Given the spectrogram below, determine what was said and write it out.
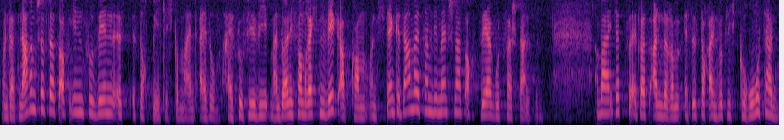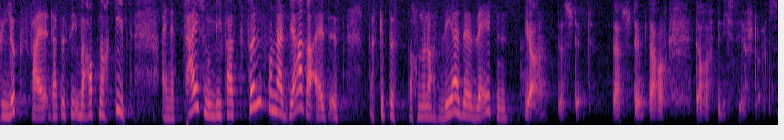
Und das Narrenschiff, das auf Ihnen zu sehen ist, ist doch bildlich gemeint. Also heißt so viel wie, man soll nicht vom rechten Weg abkommen. Und ich denke, damals haben die Menschen das auch sehr gut verstanden. Aber jetzt zu etwas anderem. Es ist doch ein wirklich großer Glücksfall, dass es sie überhaupt noch gibt. Eine Zeichnung, die fast 500 Jahre alt ist, das gibt es doch nur noch sehr, sehr selten. Ja, das stimmt. Das stimmt. Darauf, darauf bin ich sehr stolz.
